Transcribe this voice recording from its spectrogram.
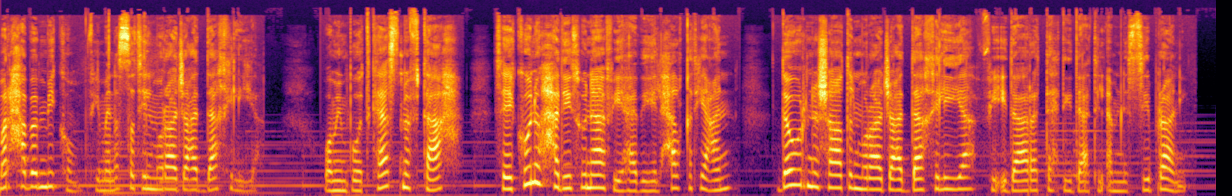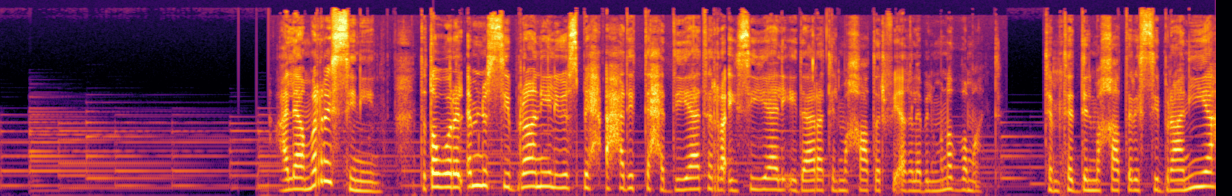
مرحبا بكم في منصة المراجعة الداخلية. ومن بودكاست مفتاح سيكون حديثنا في هذه الحلقة عن دور نشاط المراجعة الداخلية في إدارة تهديدات الأمن السيبراني. على مر السنين تطور الأمن السيبراني ليصبح أحد التحديات الرئيسية لإدارة المخاطر في أغلب المنظمات. تمتد المخاطر السيبرانية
